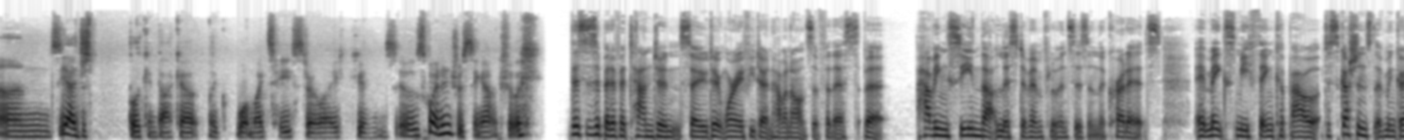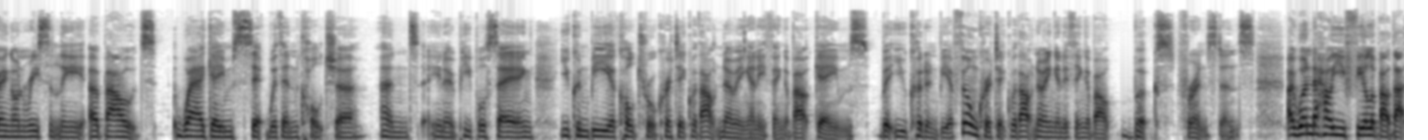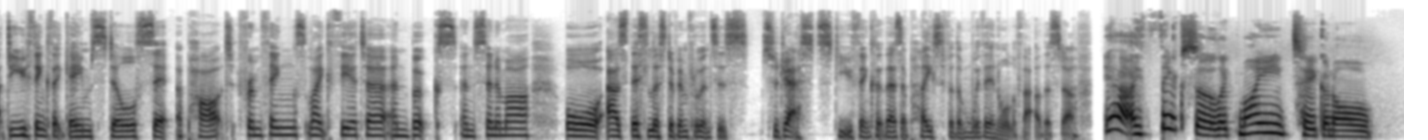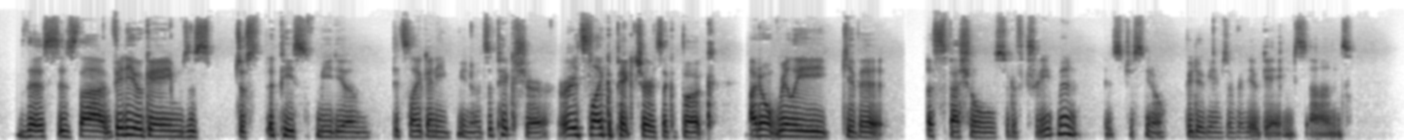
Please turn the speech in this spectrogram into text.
And yeah, just looking back at like what my tastes are like, and it was quite interesting actually. This is a bit of a tangent, so don't worry if you don't have an answer for this, but having seen that list of influences in the credits, it makes me think about discussions that have been going on recently about where games sit within culture and you know people saying you can be a cultural critic without knowing anything about games but you couldn't be a film critic without knowing anything about books for instance. I wonder how you feel about that. Do you think that games still sit apart from things like theater and books and cinema? Or as this list of influences suggests do you think that there's a place for them within all of that other stuff? Yeah i think so. Like my take on all this is that video games is just a piece of medium. It's like any, you know, it's a picture, or it's like a picture, it's like a book. I don't really give it a special sort of treatment. It's just, you know, video games are video games, and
